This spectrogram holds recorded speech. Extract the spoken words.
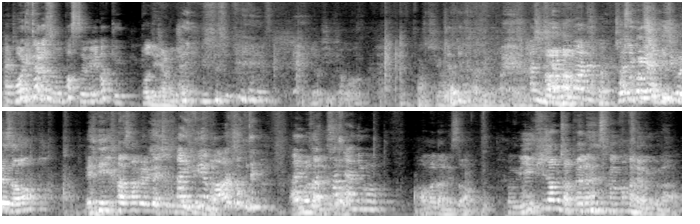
아니 머리 가려서 못 봤어요. 1밖에. 또 내 잘못이야. 역시 경험. 아니 궁금하네. 아니 그게 2지 그래서 a가 3일 때 최소값이 아니 그게 말한 건데. 아니 아무 말도 안 했어. 아니고. 아무 말도 안 했어. 그럼 이 P점 좌표는 3,0이구나.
